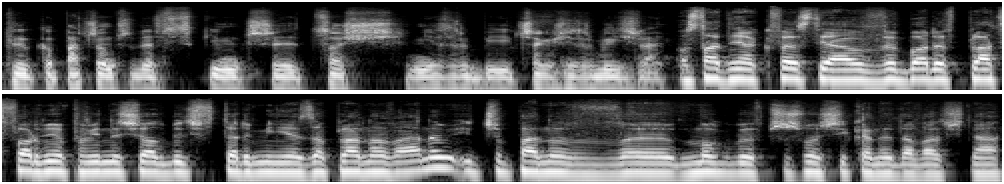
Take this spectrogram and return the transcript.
tylko patrzą przede wszystkim, czy coś nie zrobili, czegoś nie zrobili źle. Ostatnia kwestia. Wybory w Platformie powinny się odbyć w terminie zaplanowanym i czy pan w, mógłby w przyszłości kandydować na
